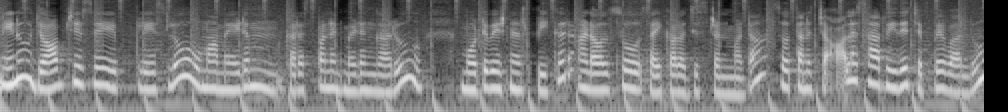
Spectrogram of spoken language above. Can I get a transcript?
నేను జాబ్ చేసే ప్లేస్లో మా మేడం కరెస్పాండెంట్ మేడం గారు motivational speaker and also psychologist అనమాట సో తను చాలాసార్లు ఇదే చెప్పేవాళ్ళు.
